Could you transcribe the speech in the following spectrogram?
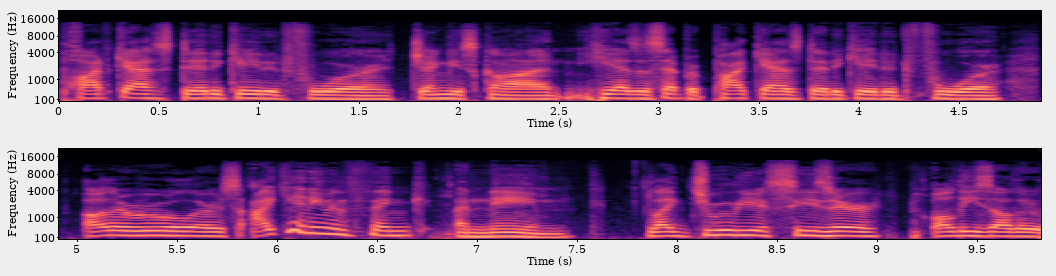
podcast dedicated for Genghis Khan. He has a separate podcast dedicated for other rulers. I can't even think a name like Julius Caesar, all these other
